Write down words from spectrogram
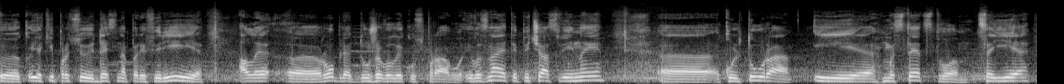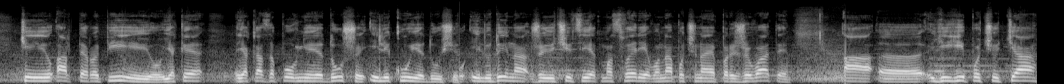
е, які працюють десь на периферії, але е, роблять дуже велику справу. І ви знаєте, під час війни культура і мистецтво це є тією арт-терапією, яке яка заповнює душі і лікує душі. І людина, живучи в цій атмосфері, вона починає переживати, а е, її почуття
